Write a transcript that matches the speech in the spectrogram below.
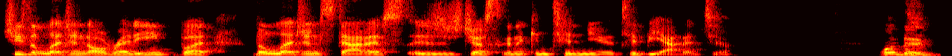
she's a legend already, but the legend status is just going to continue to be added to. Wanted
